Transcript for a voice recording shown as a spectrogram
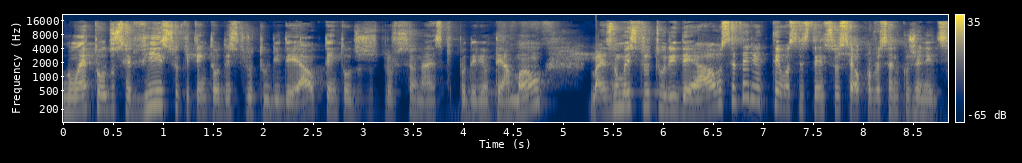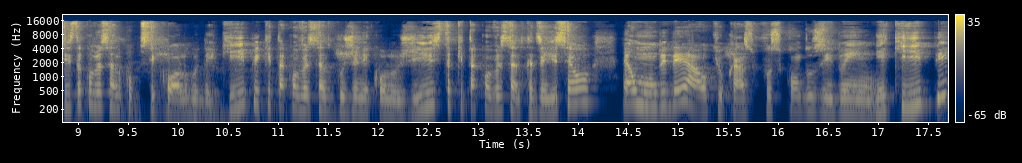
Não é todo o serviço que tem toda a estrutura ideal, que tem todos os profissionais que poderiam ter à mão, Mas numa estrutura ideal, você teria que ter o assistente social conversando com o geneticista, conversando com o psicólogo da equipe, que está conversando com o ginecologista, que está conversando. Quer dizer, isso é o, é o mundo ideal, que o caso fosse conduzido em equipe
